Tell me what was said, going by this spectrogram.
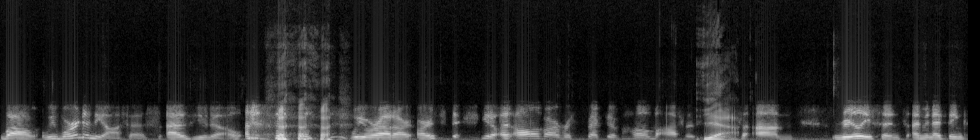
Well, we weren't in the office, as you know. we were at our, our, you know, at all of our respective home offices. Yeah. Um, really, since I mean, I think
